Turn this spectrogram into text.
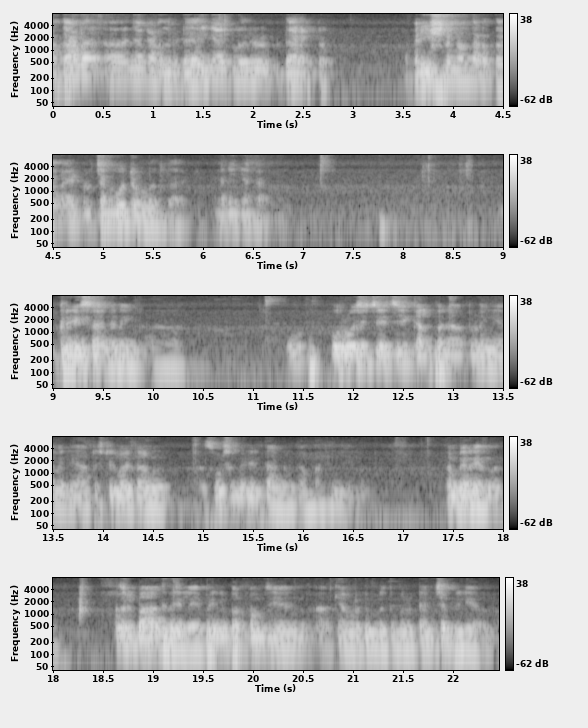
അതാണ് ഞാൻ കാണുന്നത്. ഡയറിങ് ആയിട്ടുള്ള ഒരു ഡയറക്ടർ പരീക്ഷണങ്ങൾ നടത്താനായിട്ടുള്ള ചങ്കൂറ്റമുള്ള ഒരു ഡയറക്ടർ അങ്ങനെ ഞാൻ കാണുന്നത്. ഗ്രേസ് ആന്റണി ഉർവശി ചേച്ചി കൽപ്പന തുടങ്ങിയ വലിയ ആർട്ടിസ്റ്റുകളായിട്ടാണ് സോഷ്യൽ മീഡിയയിൽ താങ്കൾ കമ്പാനിങ് ചെയ്യുന്നത്. കമ്പയർ ചെയ്യുന്നത് അതൊരു ബാധ്യതയല്ലേ? എപ്പോഴെങ്കിലും പെർഫോം ചെയ്യാൻ ക്യാമറയ്ക്ക് മുമ്പിൽ എത്തുമ്പോൾ ഒരു ടെൻഷൻ ഫീൽ ചെയ്യാറുണ്ടോ?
